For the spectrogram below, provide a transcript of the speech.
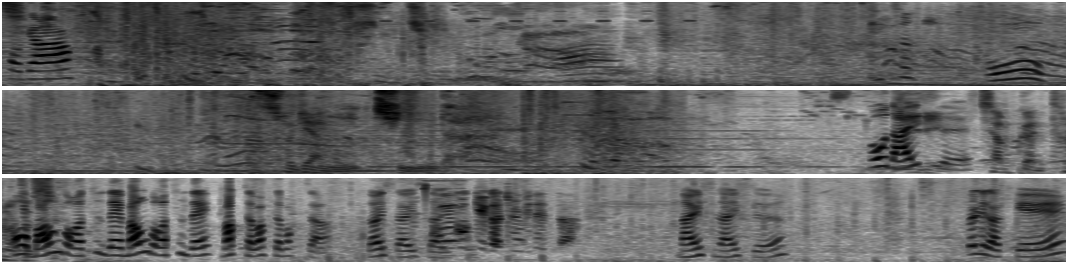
석양. 아. 미친 오. 석양이 진다. 오 나이스. 잠깐 틀어졌어. 어 막은 거 같은데 막은 거 같은데. 막자 막자 막자 나이스 나이스 나이스. 궁극기가 준비됐다. 나이스 나이스. 빨리 갈게.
